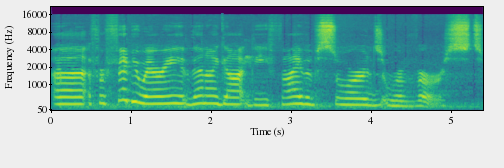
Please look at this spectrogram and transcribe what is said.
Uh, for February, then I got the Five of Swords reversed.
